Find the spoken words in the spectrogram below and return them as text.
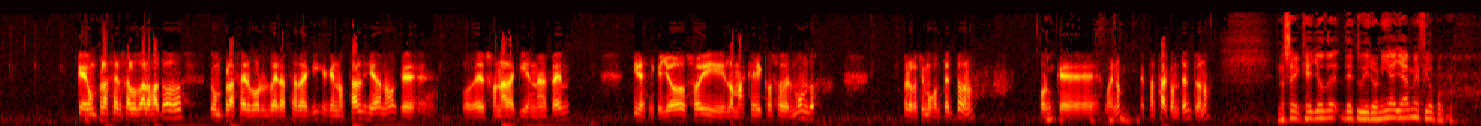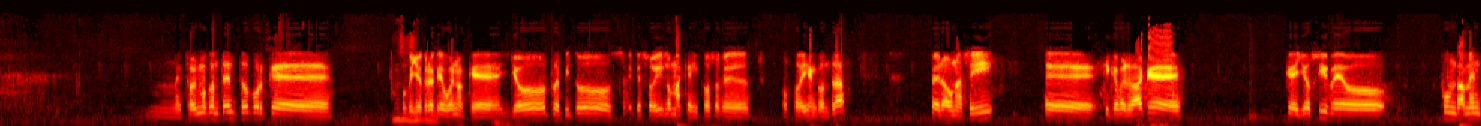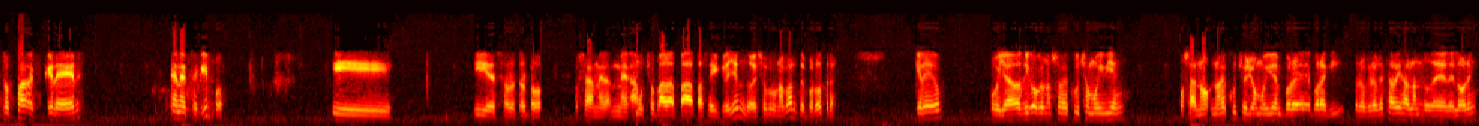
Que es un placer saludaros a todos. Que un placer volver a estar aquí. Que qué nostalgia, ¿no? Que poder sonar aquí en FM. Y decir que yo soy lo más quejicoso del mundo. Pero que estoy muy contento, ¿no? Porque, bueno, es para estar contento, ¿no? No sé, es que yo de, de tu ironía ya me fío poco. Mm, Estoy muy contento porque porque yo creo que, bueno, que yo, repito, sé que soy lo más quejicoso que os podéis encontrar, pero aún así, eh, sí que es verdad que, que yo sí veo fundamentos para creer en este equipo. Y, y sobre todo, o sea, me, me da mucho para, para, para seguir creyendo, eso por una parte, por otra. Creo, porque ya os digo que no se os escucha muy bien, o sea, no, no escucho yo muy bien por, eh, por aquí, pero creo que estabais hablando de, de Loren.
